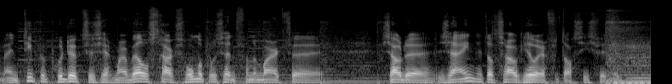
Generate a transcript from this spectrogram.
mijn type producten zeg maar, wel straks 100% van de markt uh, zouden zijn. Dat zou ik heel erg fantastisch vinden.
